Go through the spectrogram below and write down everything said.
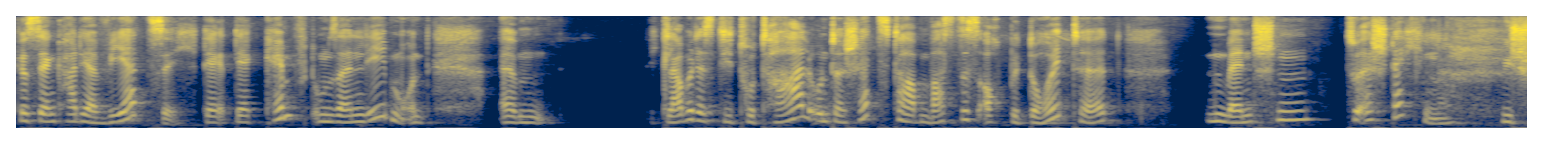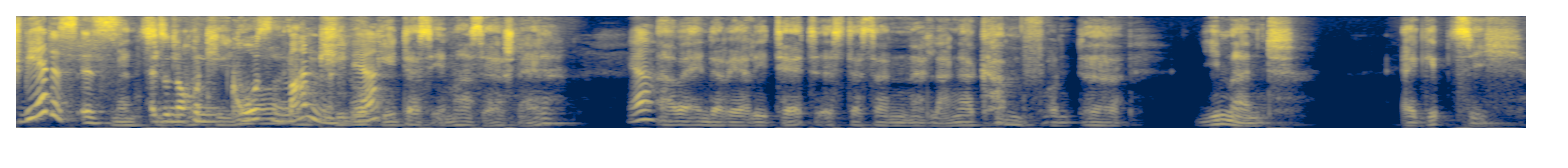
Christian Kadia wehrt sich, der, der kämpft um sein Leben und ähm, ich glaube, dass die total unterschätzt haben, was das auch bedeutet, einen Menschen zu erstechen. Wie schwer das ist. Also noch einen Kino, großen Mann. Im Kino ja? geht das immer sehr schnell. Ja. Aber in der Realität ist das ein langer Kampf und äh, niemand ergibt sich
